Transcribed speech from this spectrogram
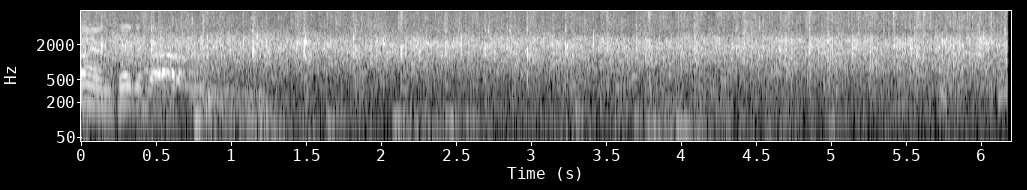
Glenn, take it back.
